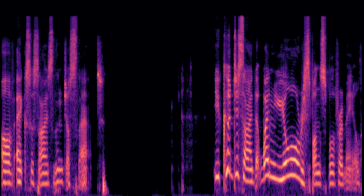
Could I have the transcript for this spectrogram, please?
of exercise than just that. You could decide that when you're responsible for a meal,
